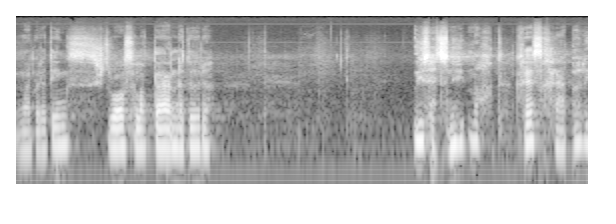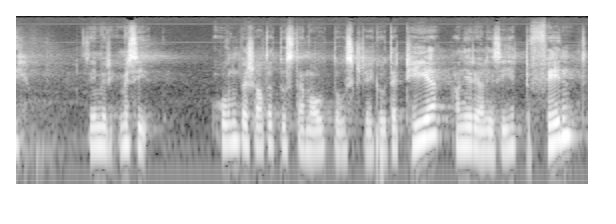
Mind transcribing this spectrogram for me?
neben einer Strassenlaterne durch. Uns hat es nichts gemacht, kein Krebeli. Wir, wir sind unbeschadet aus dem Auto ausgestiegen. Und dort hier habe ich realisiert, der Find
